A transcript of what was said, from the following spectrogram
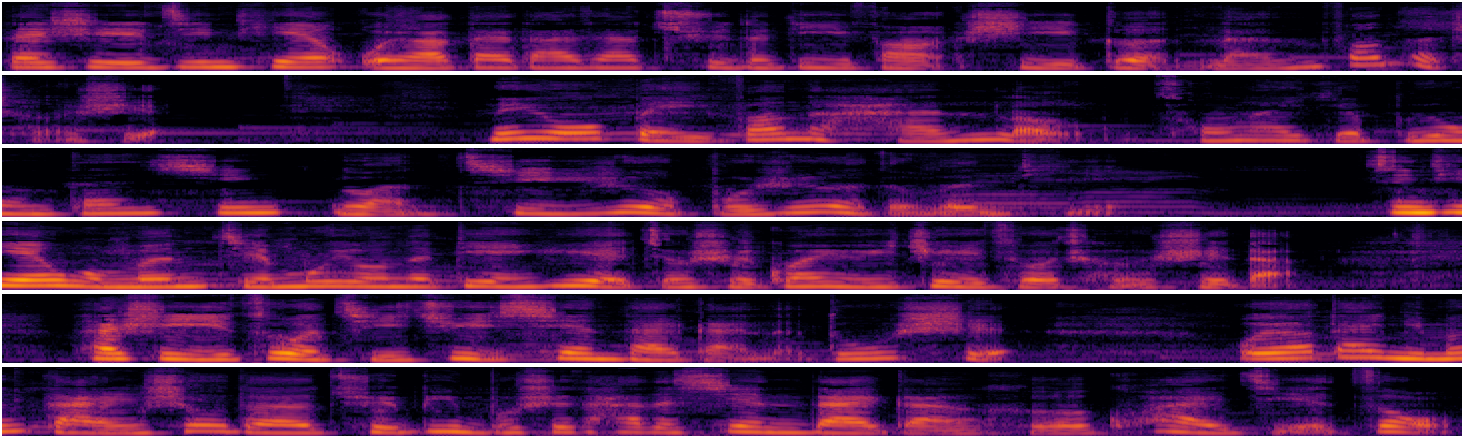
但是今天我要带大家去的地方是一个南方的城市，没有北方的寒冷，从来也不用担心暖气热不热的问题。今天我们节目用的电乐就是关于这座城市的，它是一座极具现代感的都市。我要带你们感受的却并不是它的现代感和快节奏，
